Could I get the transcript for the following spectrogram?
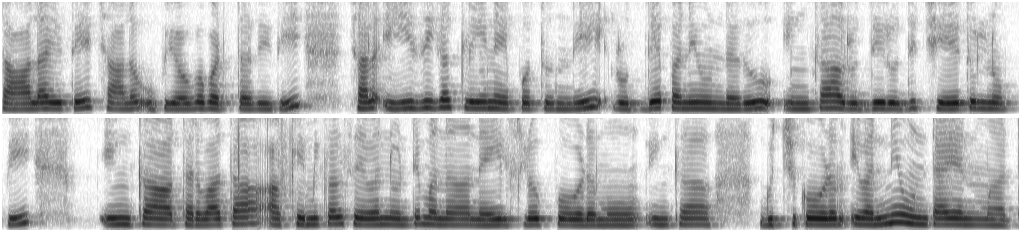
చాలా అయితే చాలా ఉపయోగపడుతుంది ఇది. చాలా ఈజీగా క్లీన్ అయిపోతుంది. రుద్దే పని ఉండదు. ఇంకా రుద్ది రుద్ది చేతులు నొప్పి ఇంకా తర్వాత ఆ కెమికల్స్ ఏమన్నా ఉంటే మన నెయిల్స్లోకి పోవడము ఇంకా గుచ్చుకోవడం ఇవన్నీ ఉంటాయన్నమాట.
